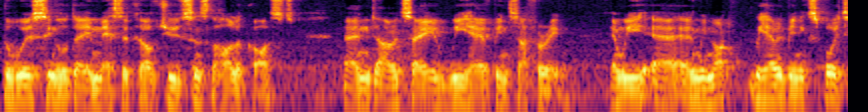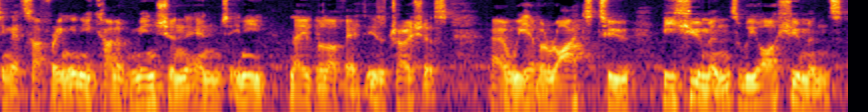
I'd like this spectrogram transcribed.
the worst single day massacre of Jews since the Holocaust. And I would say we have been suffering. And we uh, and we not we haven't been exploiting that suffering. Any kind of mention and any label of that is atrocious. Uh, we have a right to be humans. We are humans,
